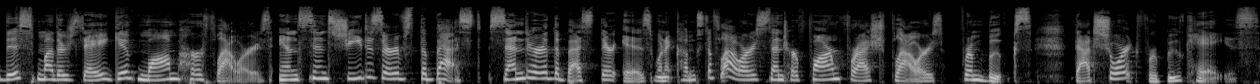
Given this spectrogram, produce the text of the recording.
This Mother's Day, give mom her flowers. And since she deserves the best, send her the best there is. When it comes to flowers, send her farm fresh flowers from Bouqs. That's short for bouquets.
